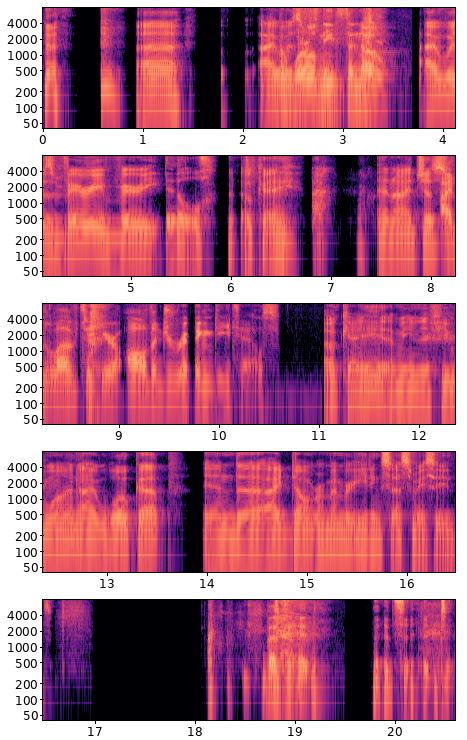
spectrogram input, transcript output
Uh, I The was. world needs to know. I was very, very ill. Okay, and I just. I'd love to hear all the dripping details. Okay, I mean, if you want, I woke up and uh, I don't remember eating sesame seeds. That's it. That's it.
